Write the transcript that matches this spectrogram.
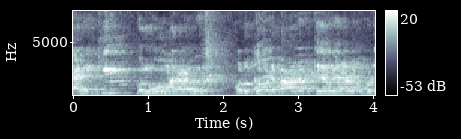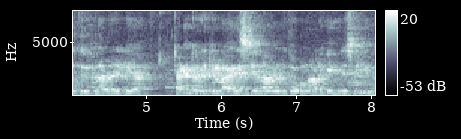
தலைக்கு ஒரு ஓமர் அளவு கொடுக்கப்பட்டப்ப ஆண்டவர் தேவையான அளவு கொடுத்திருக்கிறாரா இல்லையா? ரெண்டரை கிலோ அரிசியை நான் எடுத்து ஒரு நாளைக்கு என்ன செய்யுது?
